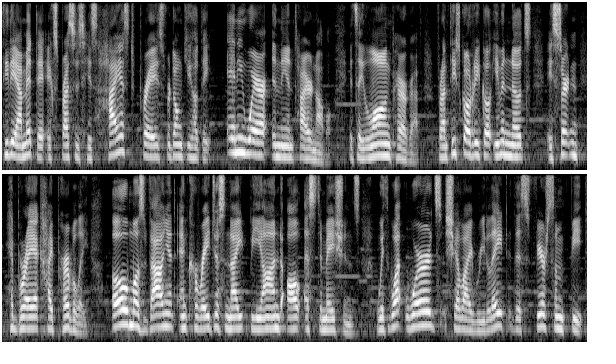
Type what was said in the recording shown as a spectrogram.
Cide Hamete expresses his highest praise for Don Quixote anywhere in the entire novel. It's a long paragraph. Francisco Rico even notes a certain Hebraic hyperbole. O most valiant and courageous knight beyond all estimations, with what words shall I relate this fearsome feat?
